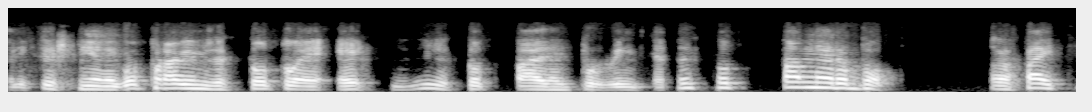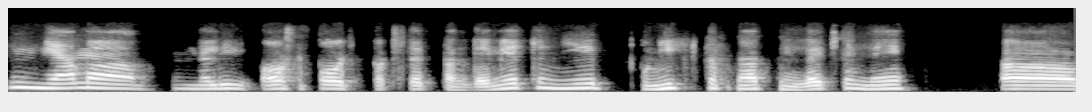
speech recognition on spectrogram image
Нали? Също ние не го правим, защото е ефтини, защото това е провинцията, защото това не работи в IT няма, нали, още повече пък след пандемията, ние по никакъв начин вече не, а,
